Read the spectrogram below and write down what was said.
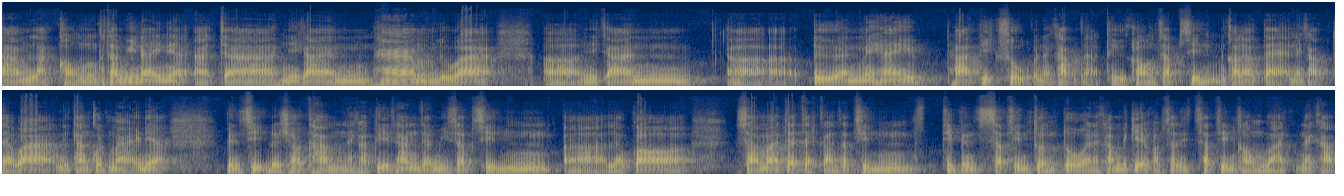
ตามหลักของพระธรรมวินัยเนี่ยอาจจะมีการห้ามหรือว่ามีการ เตือนไม่ให้พระภิกษุนะครับถือครองทรัพย์สินก็แล้วแต่นะครับ แต่ว่าในทางกฎหมายเนี่ยเป็นสิทธิโดยชอบธรรมนะครับ ที่ท่านจะมีทรัพย์สินแล้วก็สามารถจะจัดการทรัพย์สินที่เป็นทรัพย์สินส่วนตัวนะครับ ไม่เกี่ยวกับทรัพย์สินของวัดนะครับ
